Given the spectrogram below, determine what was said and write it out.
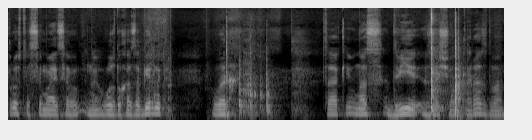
просто, зсимається в- воздухозабірник вверх. Так, і у нас дві защолки. Раз, два.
